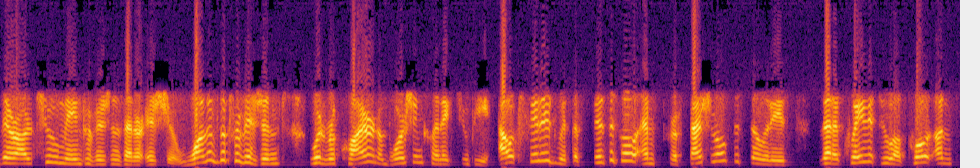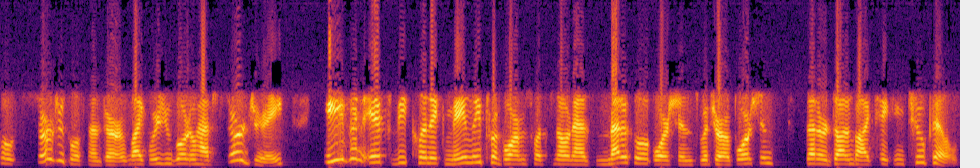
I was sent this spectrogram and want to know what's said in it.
There are two main provisions that are issue. One of the provisions would require an abortion clinic to be outfitted with the physical and professional facilities that equate it to a quote unquote surgical center, like where you go to have surgery, even if the clinic mainly performs what's known as medical abortions, which are abortions that are done by taking two pills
